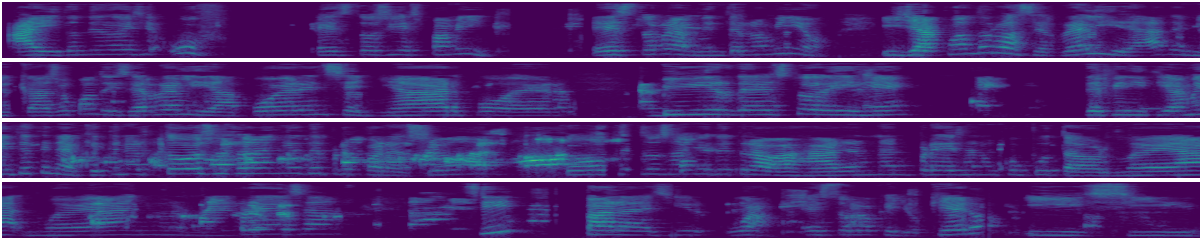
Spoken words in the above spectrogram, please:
Ahí es donde uno dice, uff, esto sí es para mí, esto realmente es lo mío. Y ya cuando lo hace realidad, en mi caso cuando hice realidad, poder enseñar, poder vivir de esto, dije, definitivamente tenía que tener todos esos años de preparación, todos esos años de trabajar en una empresa, en un computador, nueve, nueve años en una empresa, ¿sí? Para decir, wow, esto es lo que yo quiero y si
